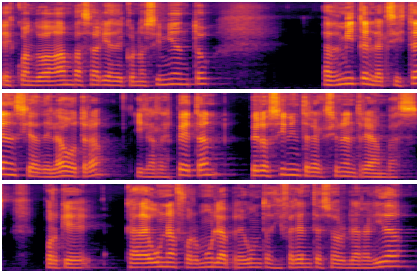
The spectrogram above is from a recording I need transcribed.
Es cuando ambas áreas de conocimiento admiten la existencia de la otra y la respetan, pero sin interacción entre ambas porque cada una formula preguntas diferentes sobre la realidad,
